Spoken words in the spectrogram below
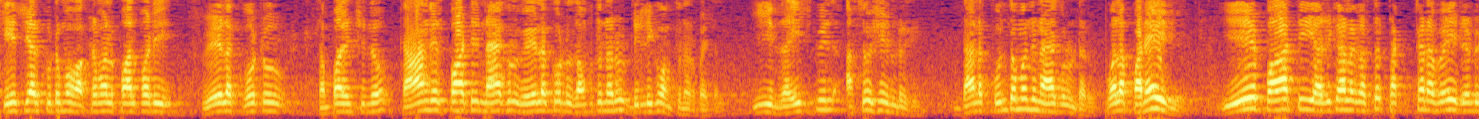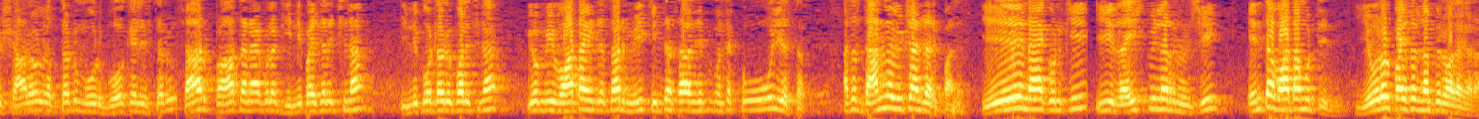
కేసీఆర్ కుటుంబం అక్రమాలు పాల్పడి వేల కోట్లు సంపాదించిందో కాంగ్రెస్ పార్టీ నాయకులు వేల కోట్లు చంపుతున్నారు ఢిల్లీకి పంపుతున్నారు పైసలు. ఈ రైస్ మిల్ అసోసియేషన్ ఉంటుంది. దాంట్లో కొంతమంది నాయకులు ఉంటారు. వాళ్ళ పనే ఇది. ఏ పార్టీ అధికారులకు వస్తే టక్కన పోయి రెండు షాలోలు కప్తాడు మూడు బోకేలు ఇస్తారు. సార్ పాత నాయకులకు ఇన్ని పైసలు ఇచ్చినా ఇన్ని కోట్ల రూపాయలు ఇచ్చినా ఇగో మీ వాటా ఇంత సార్ మీకు ఇంత సార్ అని చెప్పి మంచిగా కూల్ చేస్తారు. అసలు దాని మీద విచారణ జరపాలి. ఏ నాయకునికి ఈ రైస్ మిల్లర్ నుంచి ఎంత వాటా ముట్టింది? ఎవరో పైసలు చంపిన వాళ్ళ దగ్గర?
